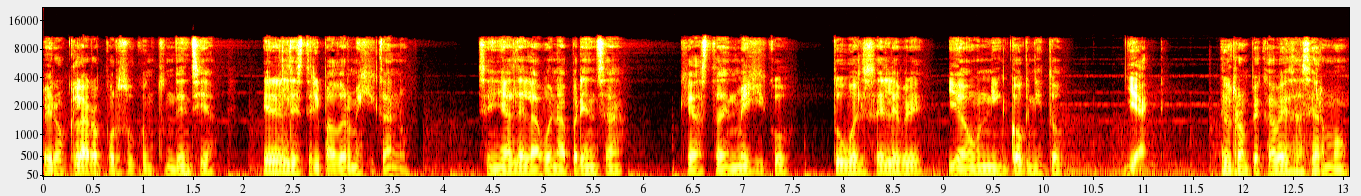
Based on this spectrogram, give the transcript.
pero claro por su contundencia, era el destripador mexicano, señal de la buena prensa que hasta en México tuvo el célebre y aún incógnito Jack. El rompecabezas se armó.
